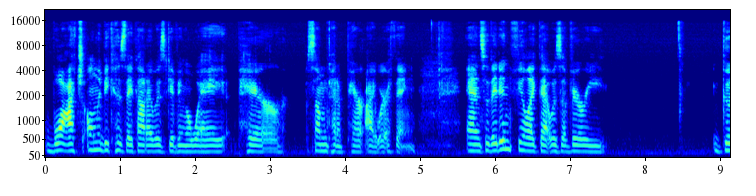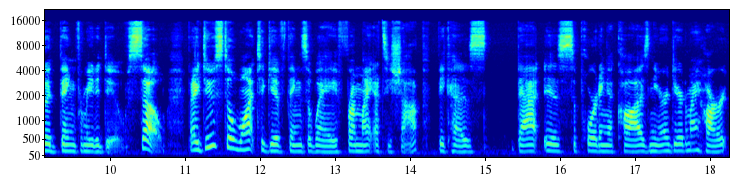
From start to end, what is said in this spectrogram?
watch only because they thought I was giving away pair, some kind of pair eyewear thing. And so they didn't feel like that was a very good thing for me to do. So, but I do still want to give things away from my Etsy shop because that is supporting a cause near and dear to my heart.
